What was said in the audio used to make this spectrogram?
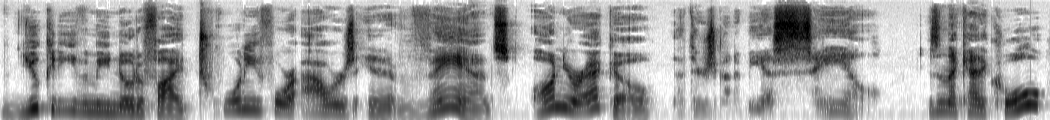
You could even be notified 24 hours in advance on your Echo that there's going to be a sale. Isn't that kind of cool?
